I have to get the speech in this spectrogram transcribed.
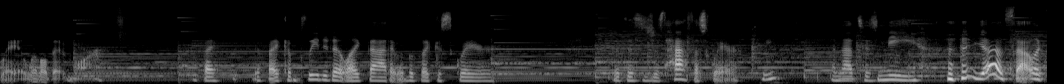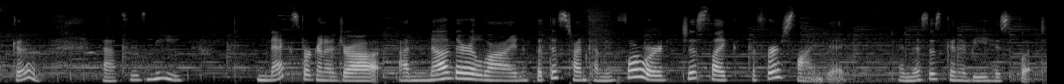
way a little bit more. If I, if I completed it like that, it would look like a square. But this is just half a square, see? And that's his knee. yes, that looks good. That's his knee. Next, we're gonna draw another line, but this time coming forward, just like the first line did. And this is gonna be his foot.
